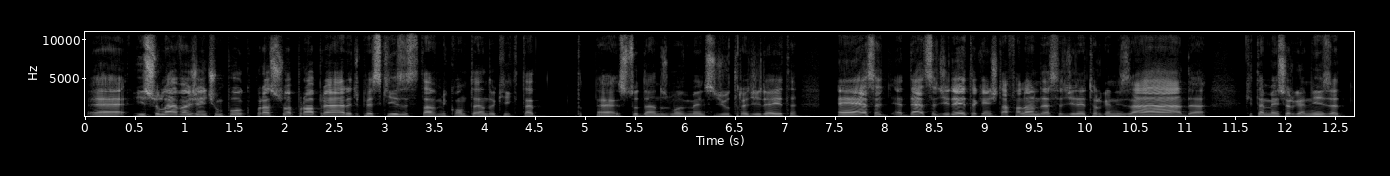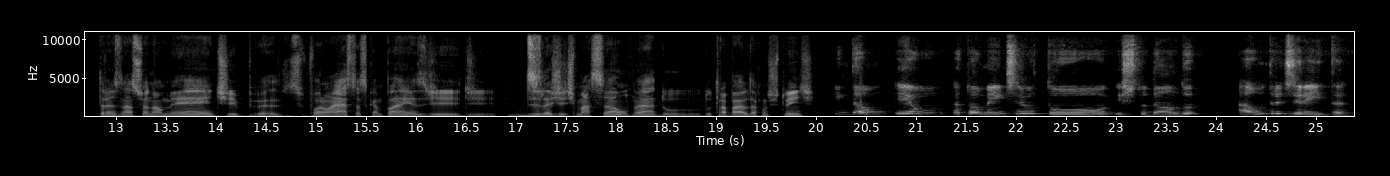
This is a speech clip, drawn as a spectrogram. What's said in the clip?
É, isso leva a gente um pouco para a sua própria área de pesquisa. Você estava me contando aqui que está é, estudando os movimentos de ultradireita. É, essa, é dessa direita que a gente está falando, dessa direita organizada, que também se organiza transnacionalmente. É, foram essas campanhas de, de deslegitimação né, do, do trabalho da Constituinte? Então, eu atualmente eu estou estudando a ultradireita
